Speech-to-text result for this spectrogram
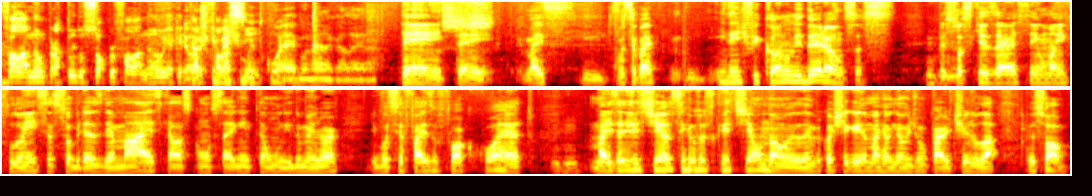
fala não pra tudo só por falar não, e aquele eu cara que, que fala mexe assim. muito com o ego, né, galera? Tem, Os- tem. Mas você vai identificando lideranças. Pessoas que exercem uma influência sobre as demais, que elas conseguem ter um líder melhor e você faz o foco correto. Mas existiam assim os que tinham não. Eu lembro que eu cheguei numa reunião de um partido lá. Pessoal,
